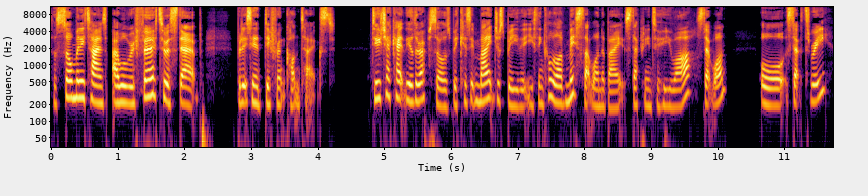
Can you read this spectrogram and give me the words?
So, so many times I will refer to a step, but it's in a different context. Do check out the other episodes because it might just be that you think, oh, well, I've missed that one about stepping into who you are, step one, or step three,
